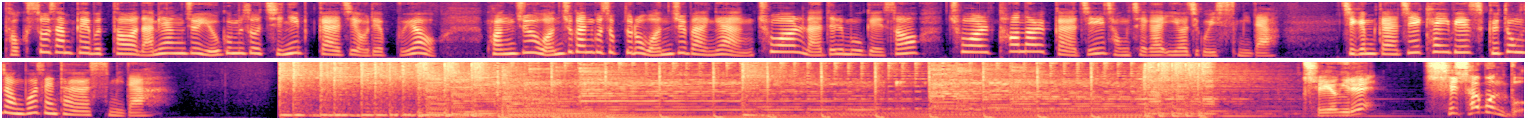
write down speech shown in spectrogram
덕소 3패부터 남양주 요금소 진입까지 어렵고요. 광주 원주간 고속도로 원주 방향 초월 나들목에서 초월 터널까지 정체가 이어지고 있습니다. 지금까지 KBS 교통정보센터였습니다. 최영일의 시사본부.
